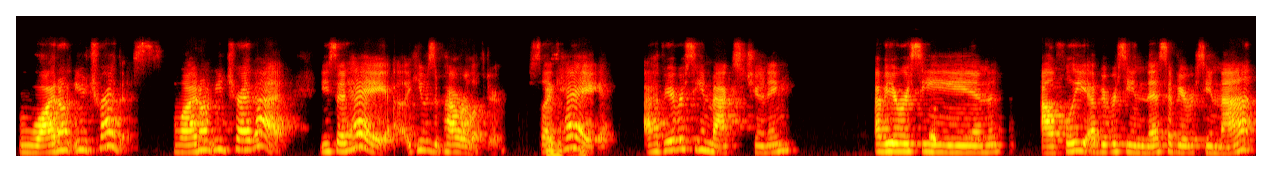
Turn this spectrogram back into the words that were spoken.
Why don't you try this? Why don't you try that?" He said, "Hey, he was a power lifter. It's like, Mhm. hey, have you ever seen Max Tuning? Have you ever seen Alphalete? Have you ever seen this? Have you ever seen that?"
